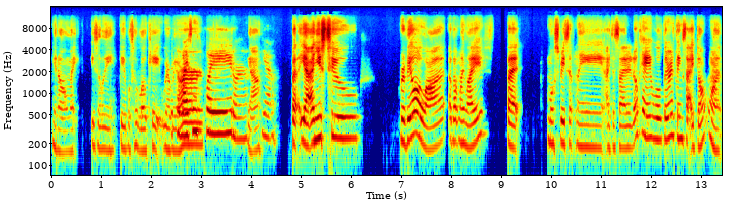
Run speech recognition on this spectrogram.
you know, might easily be able to locate where Like we are. license plate or Yeah. Yeah. but yeah, I used to reveal a lot about my life, but most recently I decided, okay, well, there are things that I don't want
